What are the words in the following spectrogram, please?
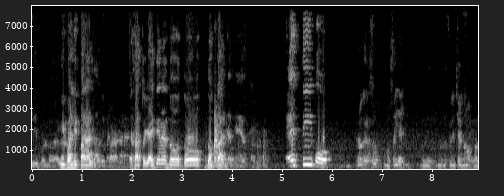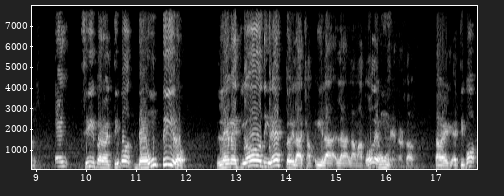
y por lo de la- Y por dispararla. y por dispararla. Exacto, ya ahí tiene dos, dos, dos Ya cargos. tiene dos cargos. El tipo, Creo que esos son como 6 años. Lo lo nomás por eso. el, sí, pero el tipo de un tiro le metió directo y la, y la, la, la mató de uno. Sí, exacto. ¿sabes? ¿Sabes? El tipo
